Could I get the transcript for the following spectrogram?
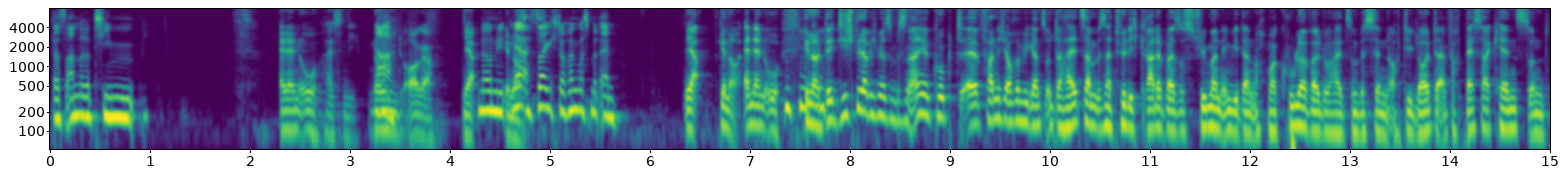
das andere Team, NNO heißen die. No Ah. Need Orga. Ja, no need, genau. ja, sag ich doch, irgendwas mit N. Ja, genau, NNO. Genau, die, die Spiele habe ich mir so ein bisschen angeguckt, äh, fand ich auch irgendwie ganz unterhaltsam. Ist natürlich gerade bei so Streamern irgendwie dann nochmal cooler, weil du halt so ein bisschen auch die Leute einfach besser kennst und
